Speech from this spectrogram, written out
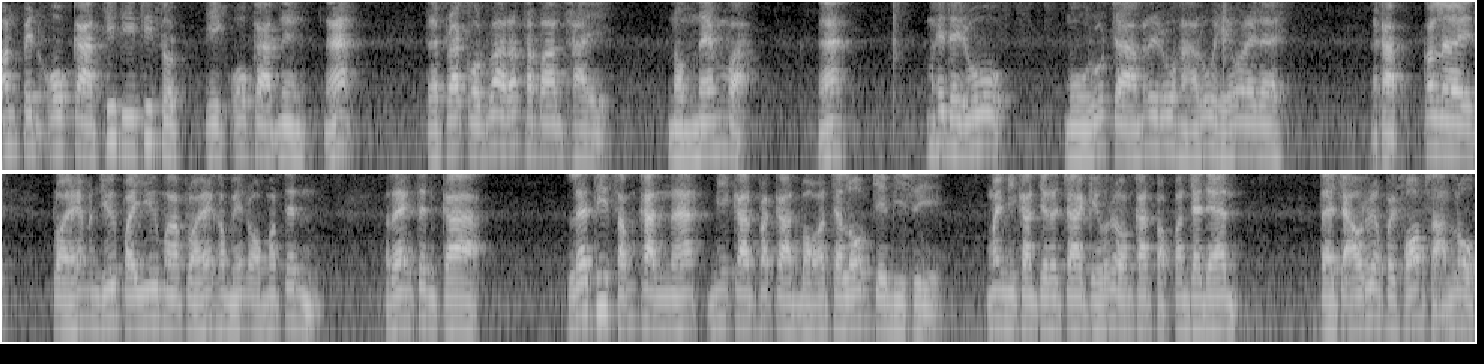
มันเป็นโอกาสที่ดีที่สุดอีกโอกาสหนึ่งนะ แต่ปรากฏว่ารัฐบาลไทยหน่อมแนมว่ะนะไม่ได้รู้ หมู่รู้จาไม่ได้รู้หารู้เหวอะไรเลยนะครับ ก็เลย ปล่อยให้มันยื้อไปยื้อมาปล่อยให้เขมรออกมาเต้น แรงเต้นกา และที่สำคัญนะฮะ มีการประกาศบอกจะล้ม JBC ไม่มีการเจรจาเกี่ยวกับเรื่องของการปรับปันชายแดน แต่จะเอาเรื่องไปฟ้องศาลโลก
